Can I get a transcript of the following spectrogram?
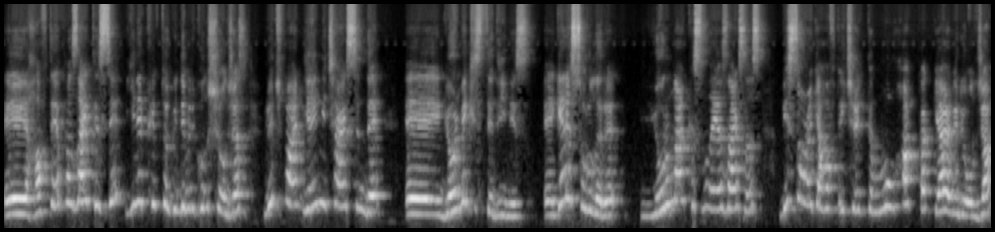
E, haftaya pazartesi yine kripto gündemini konuşuyor olacağız. Lütfen yayın içerisinde e, görmek istediğiniz e, gene soruları yorumlar kısmına yazarsanız bir sonraki hafta içerikte muhakkak yer veriyor olacağım.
